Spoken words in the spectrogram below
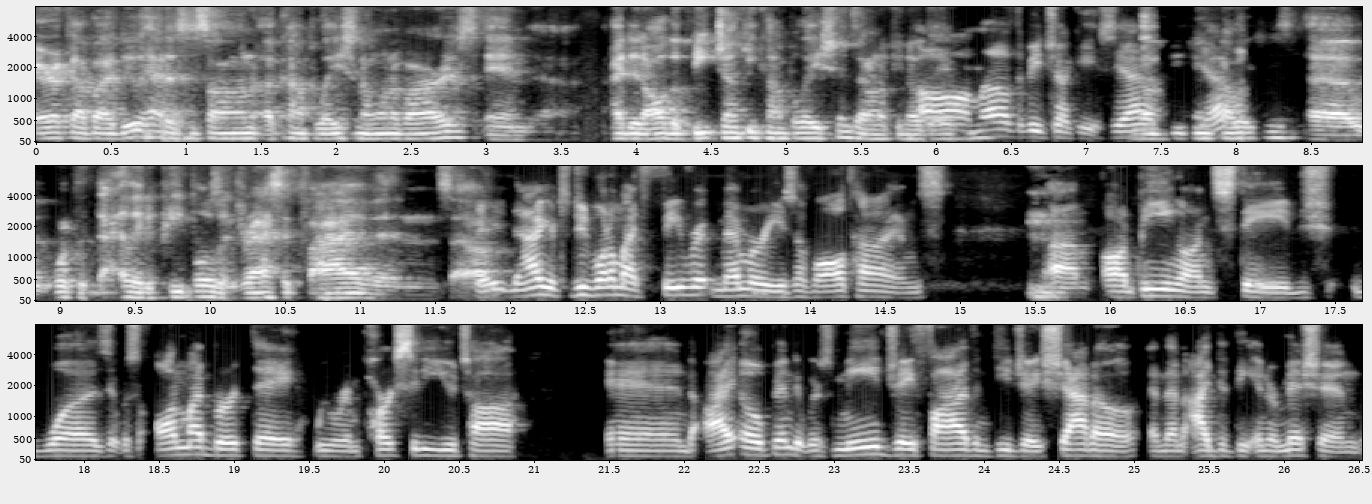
Erykah Badu had a song, a compilation on one of ours, and uh, I did all the Beat Junkie compilations. I don't know if you know. Oh, Dave. love the Beat Junkies. Yeah. Love Beat Junkie yeah. compilations. Uh, worked with Dilated Peoples and Jurassic Five, and so now you're dude. One of my favorite memories of all times um, on being on stage was it was on my birthday. We were in Park City, Utah, and I opened. It was me, J5, and DJ Shadow, and then I did the intermission.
